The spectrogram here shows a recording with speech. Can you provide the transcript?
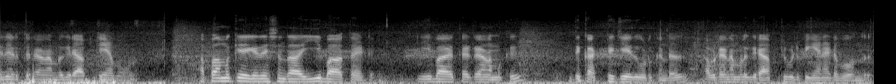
ഇതെടുത്തിട്ടാണ് നമ്മൾ ഗ്രാഫ്റ്റ് ചെയ്യാൻ പോകുന്നത്. അപ്പോൾ നമുക്ക് ഏകദേശം എന്താ ഈ ഭാഗത്തായിട്ട് ഈ ഭാഗത്തായിട്ടാണ് നമുക്ക് ഇത് കട്ട് ചെയ്ത് കൊടുക്കേണ്ടത്. അവിടെയാണ് നമ്മൾ ഗ്രാഫ്റ്റ് പിടിപ്പിക്കാനായിട്ട് പോകുന്നത്.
